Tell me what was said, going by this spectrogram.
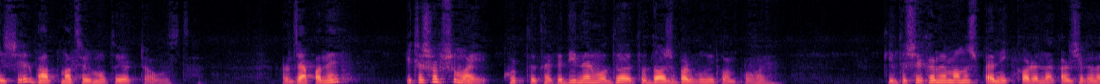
দেশের ভাত মাছের মতোই একটা অবস্থা। জাপানে এটা সব সময় ঘটতে থাকে। দিনের মধ্যে হয়তো দশ বার ভূমিকম্প হয়। কিন্তু সেখানে মানুষ প্যানিক করে না, কারণ সেখানে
